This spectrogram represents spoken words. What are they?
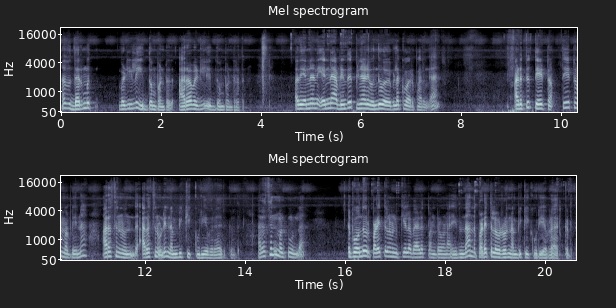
அது தர்ம வழியில் யுத்தம் பண்ணுறது அற வழியில் யுத்தம் பண்ணுறது அது என்னென்னு என்ன அப்படின்றது பின்னாடி வந்து விளக்குவார் பாருங்கள் அடுத்து தேற்றம். தேற்றம் அப்படின்னா அரசன் வந்து அரசனுடைய நம்பிக்கைக்குரியவராக இருக்கிறது. அரசன் மட்டும் இல்லை இப்போ வந்து ஒரு படைத்தலைவன் கீழே வேலை பண்ணுறவனாக இருந்தால் அந்த படைத்தலைவரோட நம்பிக்கைக்குரியவராக இருக்கிறது.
